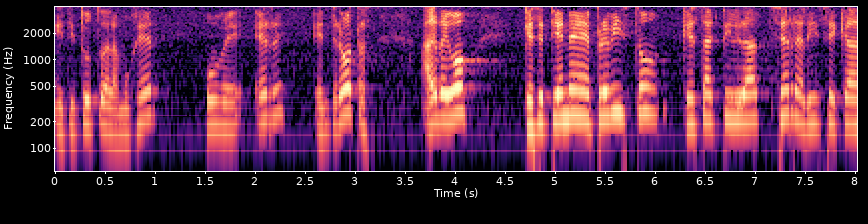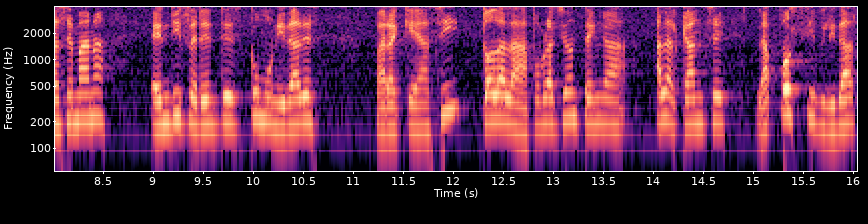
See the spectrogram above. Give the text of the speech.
Instituto de la Mujer, VR, entre otras. Agregó que se tiene previsto que esta actividad se realice cada semana en diferentes comunidades para que así toda la población tenga al alcance la posibilidad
